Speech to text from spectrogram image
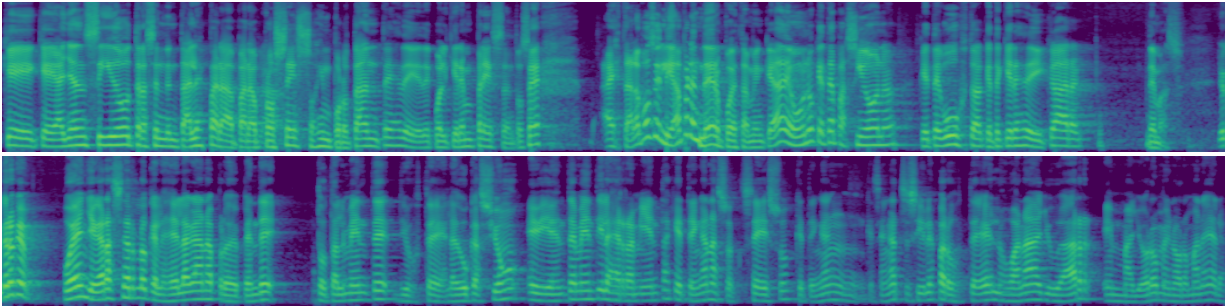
Que, que hayan sido trascendentales para, para procesos importantes de, de cualquier empresa. Entonces, está la posibilidad de aprender, pues también queda de uno que te apasiona, que te gusta, que te quieres dedicar, demás. Yo creo que pueden llegar a hacer lo que les dé la gana, pero depende totalmente de ustedes. La educación, evidentemente, y las herramientas que tengan a su acceso, que, tengan, que sean accesibles para ustedes, los van a ayudar en mayor o menor manera.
